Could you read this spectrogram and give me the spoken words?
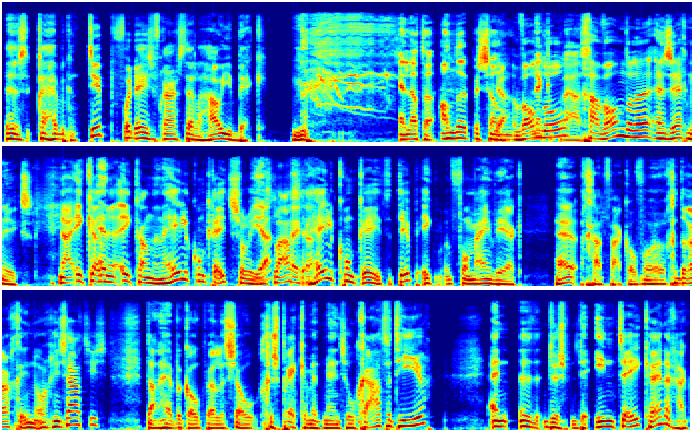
dus heb ik een tip voor deze vraag stellen. Hou je bek. En laat de andere persoon ja, lekker wandel, praten. ga wandelen en zeg niks. Nou, ik kan, En- ik kan een hele concrete, sorry, Ja? als laatste, een hele concrete tip. Ik, voor mijn werk hè, gaat vaak over gedrag in organisaties. Dan heb ik ook wel eens zo gesprekken met mensen. Hoe gaat het hier? En eh, dus de intake, hè, dan ga ik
